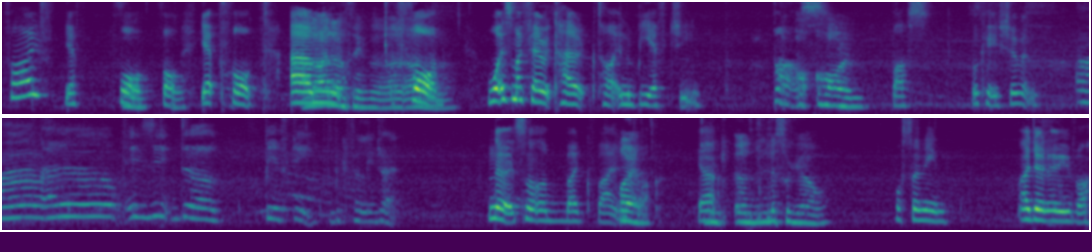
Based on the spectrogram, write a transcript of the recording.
five. Yeah, four, four. Yep, four. Um, I, I don't think that. I, I four. don't know. What is my favorite character in the BFG Buzz. Oh, Hoyam. bus? Okay, Shivan. Um, um, is it the BFD, the Big Friendly Giant? No, it's not a big fine. Hoyam. Yeah. The- A little girl. What's her name? I don't know either.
